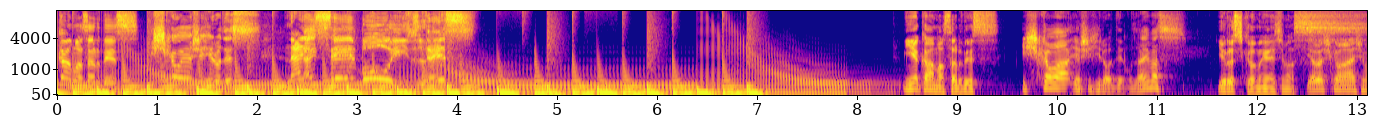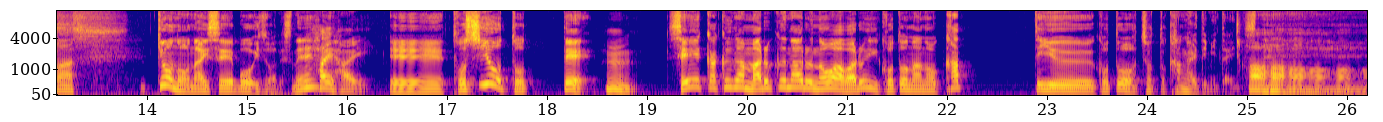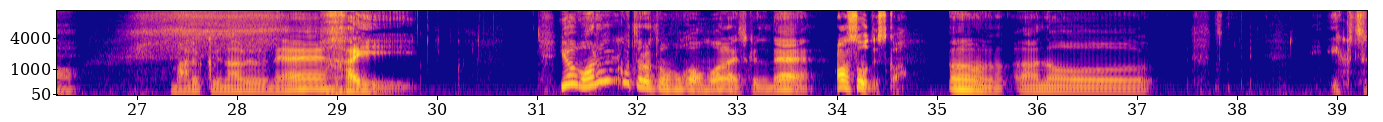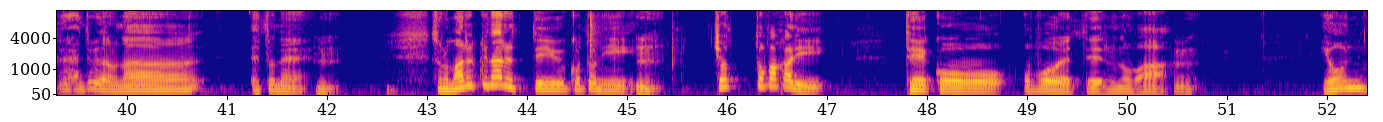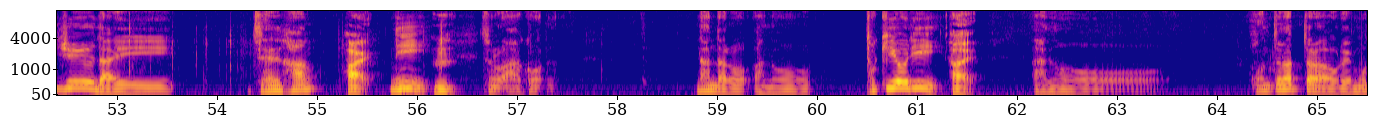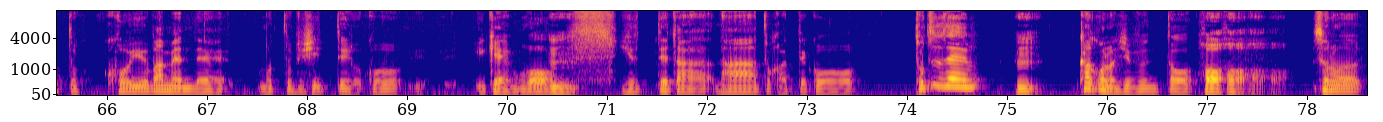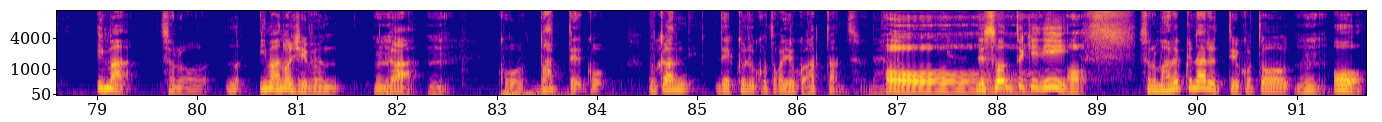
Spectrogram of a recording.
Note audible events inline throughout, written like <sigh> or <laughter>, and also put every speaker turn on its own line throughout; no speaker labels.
宮川勝です。
石川義弘です。
内政ボーイズです。宮川勝です。
石川義弘でございます。
よろしくお願いします。
よろしくお願いします。
今日の内政ボーイズはですね、
はいはい。
えー年を取って
うん。
性格が丸くなるのは悪いことなのかっていうことをちょっと考えてみたいんですね。
はあ、はあはあはあはあ。丸くなるね。
はい
いや悪いことだと僕は思わないですけどね。
あそうですか。
うん。あのーいくつぐらいの時だろうな。えっとね
うん。
その丸くなるっていうことに
うん。
ちょっとばかり抵抗を覚えてるのは
うん。
40代前半
はい。
に
うん。
そのあこうなんだろうあの時折
はい。
あの本当だったら俺もっとこういう場面でもっとビシッていうこう意見を
うん。
言ってたなとかってこう突然
うん。
過去の自分とその今そのの今の自分がこうバッてこう浮かんでくることがよくあったんですよね。でその時に
あ。
その丸くなるっていうこと
うん。
を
